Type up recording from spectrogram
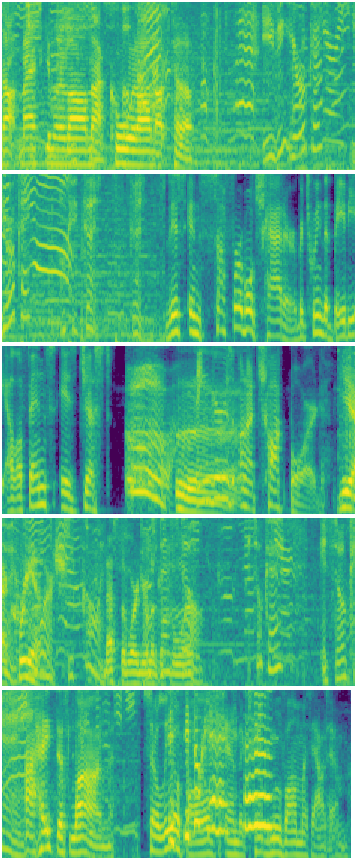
Not masculine at all. Not cool at all. Not tough. Easy. You're okay. You're okay. Okay. Good. Good. This insufferable chatter between the baby elephants is just ugh, Ugh. fingers on a chalkboard. Yeah, Good cringe. Keep going. That's the word you're Don't looking stand for. still. It's okay. It's okay. I hate this line. So Leo falls okay. and the kids move on without him.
